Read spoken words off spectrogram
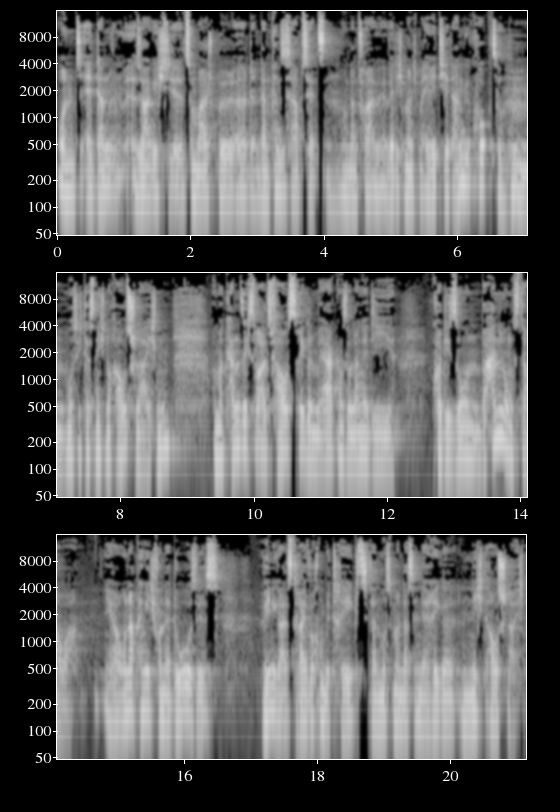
Und äh, dann sage ich äh, zum Beispiel, äh, dann, dann, können Sie es absetzen. Und dann werde ich manchmal irritiert angeguckt, so, hm, muss ich das nicht noch ausschleichen? Und man kann sich so als Faustregel merken, solange die Cortison-Behandlungsdauer, ja, unabhängig von der Dosis, weniger als drei Wochen beträgt, dann muss man das in der Regel nicht ausschleichen.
